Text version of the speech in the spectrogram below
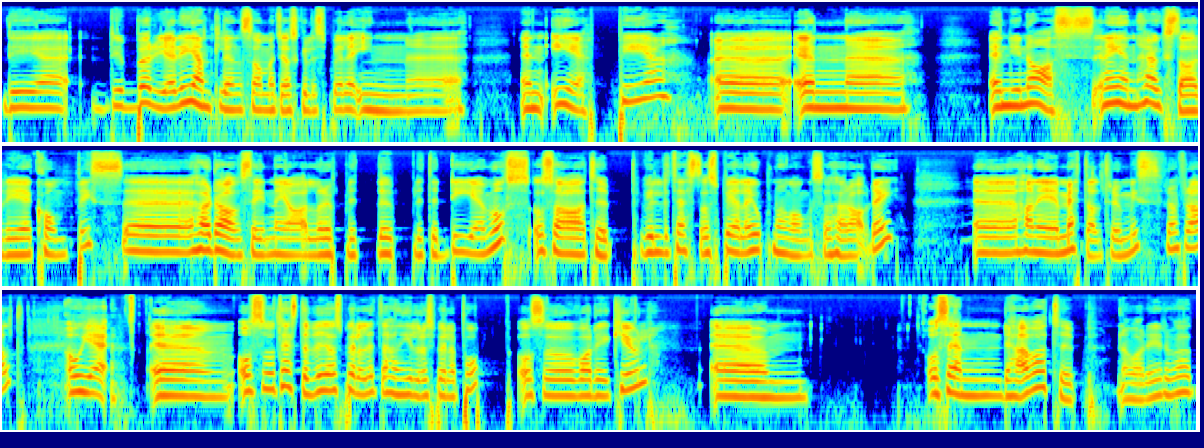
det, det började egentligen som att jag skulle spela in eh, en EP, en, en, gymnas nej, en högstadiekompis hörde av sig när jag la upp upp lite demos och sa typ vill du testa att spela ihop någon gång så hör av dig. Eh, han är metal-trummis framförallt. Oh yeah. Ehm, och så testade vi att spela lite, han gillar att spela pop och så var det kul. Ehm, och sen, det här var typ, när var det? Det var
